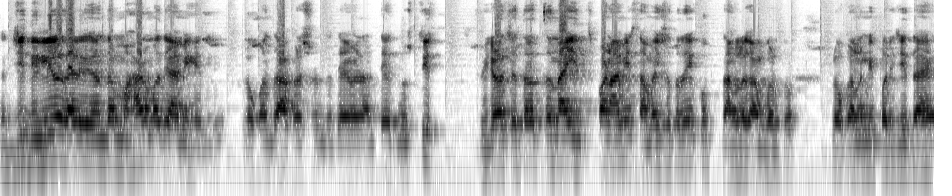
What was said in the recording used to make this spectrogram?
जी दिल्लीला झाली त्यानंतर महाडमध्ये आम्ही घेतली लोकांचं आकर्षण त्यावेळेला आणि ते नुसतीच वेगळ्या क्षेत्राचं नाहीच पण आम्ही सामाजिक क्षेत्रातही खूप चांगलं काम करतो. लोकांना मी परिचित आहे.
